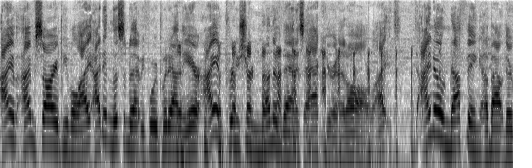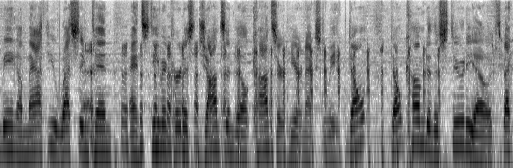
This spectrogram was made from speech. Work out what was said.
I'm I'm sorry, people. I, I didn't listen to that before we put it on the air. I am pretty sure none of that is accurate at all. I I know nothing about there being a Matthew Westington and Stephen Curtis Johnsonville concert here next week. Don't don't come to the studio. Expect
